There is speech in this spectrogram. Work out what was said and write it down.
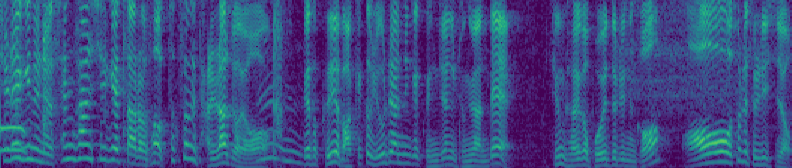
시래기는요 생산 시기에 따라서 특성이 달라져요. 음, 음. 그래서 그에 맞게끔 요리하는 게 굉장히 중요한데 지금 저희가 보여드리는 거, 어 소리 들리시죠?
